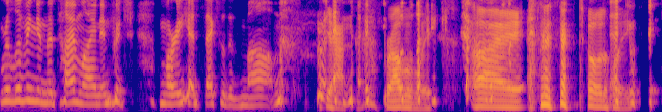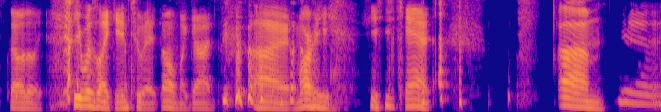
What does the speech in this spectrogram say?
we're living in the timeline in which Marty had sex with his mom." Yeah, probably. like- i totally Anyways. totally he was like into it oh my god uh marty you can't um Yeah.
